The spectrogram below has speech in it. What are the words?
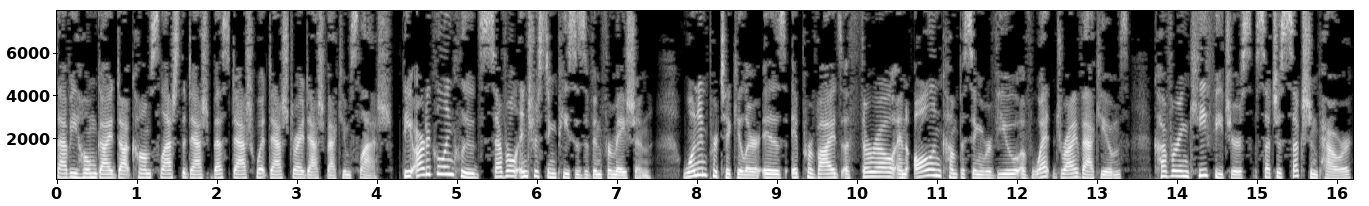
savvyhomeguide.com slash the dash best dash wet dash dry dash vacuum slash. The article includes several interesting pieces of information. One in particular is it provides a thorough and all encompassing review of wet dry vacuums, covering key features such as suction power,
